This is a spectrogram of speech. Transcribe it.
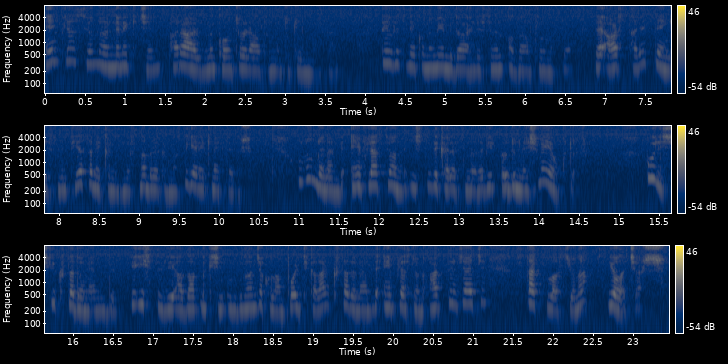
Enflasyonu önlemek için para arzının kontrol altında tutulması, devletin ekonomiye müdahalesinin azaltılması ve arz talep dengesinin piyasa mekanizmasına bırakılması gerekmektedir. Uzun dönemde enflasyon ve işsizlik arasında da bir ödünleşme yoktur. Bu ilişki kısa dönemlidir ve işsizliği azaltmak için uygulanacak olan politikalar kısa dönemde enflasyonu arttıracağı için stagflasyona yol açar.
